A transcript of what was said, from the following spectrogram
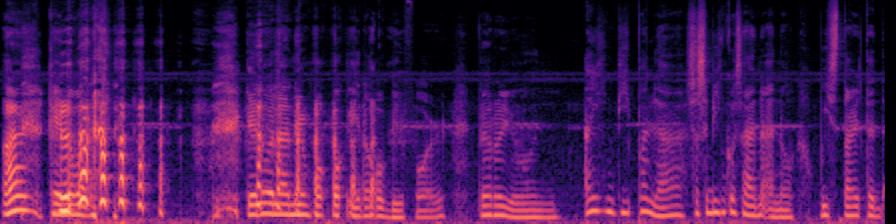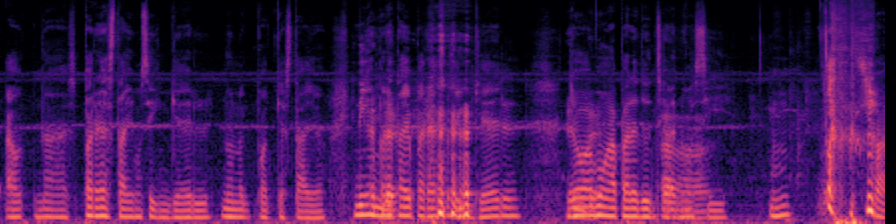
Ay. Kaya nawala, kaya nawala na yung pokpok era ko before. Pero yun, ay hindi pala. Sasabihin ko sana ano, we started out na parehas tayong single nung nag-podcast tayo. Hindi nga pala tayo parehas sa single. Jowa mo nga pala dun si ano, Oo. si... Hmm? Siya.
